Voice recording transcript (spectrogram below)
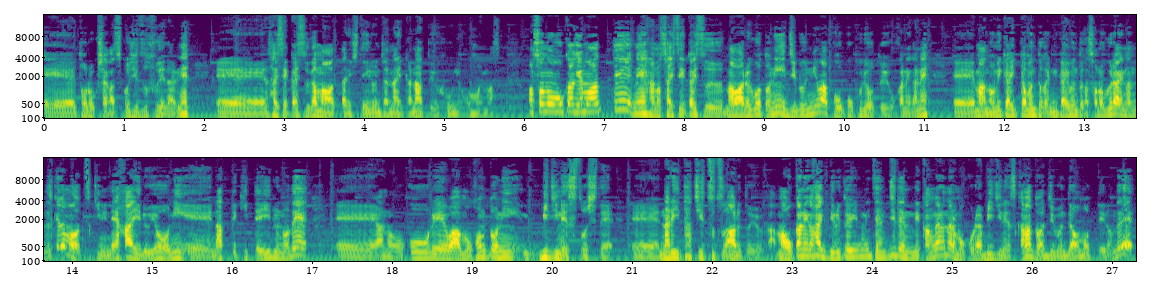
えー、登録者が少しずつ増えたりね、えー、再生回数が回ったりしているんじゃないかなという風に思います。まあ、そのおかげもあって、ね、あの、再生回数回るごとに自分には広告料というお金がね、えー、まあ飲み会1回分とか2回分とかそのぐらいなんですけども、月にね、入るように、えー、なってきているので、えー、あの、これはもう本当にビジネスとして、えー、成り立ちつつあるというか、まあお金が入っているという時点で考えるならもうこれはビジネスかなとは自分では思っているので、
